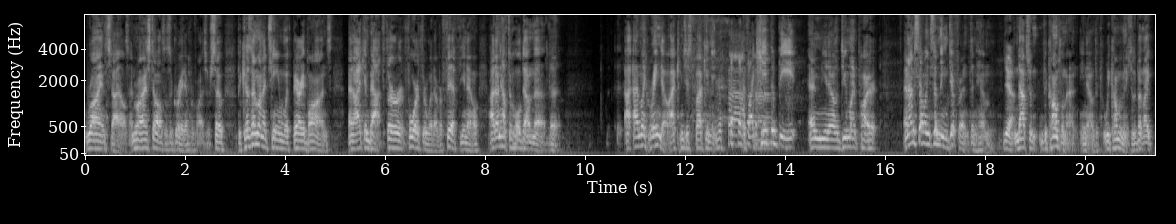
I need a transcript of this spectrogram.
Ryan Stiles, and Ryan Stiles is a great improviser. So because I'm on a team with Barry Bonds and I can bat third, fourth, or whatever, fifth, you know, I don't have to hold down the the I, I'm like Ringo. I can just fucking if I keep the beat and you know do my part, and I'm selling something different than him. Yeah. and that's what the compliment. You know, the, we compliment each other. But like,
